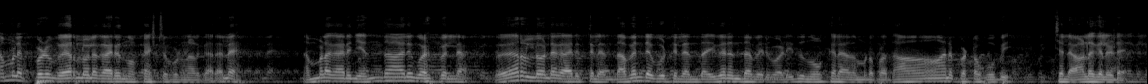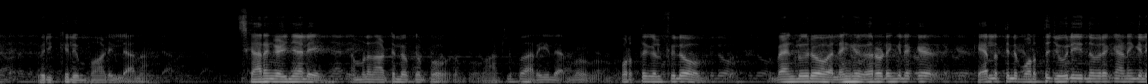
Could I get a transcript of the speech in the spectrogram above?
നമ്മൾ എപ്പോഴും വേറെയുള്ള കാര്യം നോക്കാൻ ഇഷ്ടപ്പെടുന്ന ആൾക്കാരല്ലേ നമ്മളെ കാര്യം എന്തായാലും കുഴപ്പമില്ല. വേറുള്ളവന്റെ കാര്യത്തിൽ എന്താ? അവന്റെ വീട്ടിൽ എന്താ? ഇവരെന്താ പരിപാടി? ഇത് നോക്കല നമ്മുടെ പ്രധാനപ്പെട്ട ഹോബി. ചില ആളുകളുടെ ഒരിക്കലും പാടില്ല എന്നാ. നിസ്കാരം കഴിഞ്ഞാലേ നമ്മുടെ നാട്ടിലൊക്കെ ഇപ്പോൾ നാട്ടിലിപ്പോൾ അറിയില്ല. പുറത്ത് ഗൾഫിലോ ബാംഗ്ലൂരോ അല്ലെങ്കിൽ വേറെ എവിടെയെങ്കിലൊക്കെ കേരളത്തിന് പുറത്ത് ജോലി ചെയ്യുന്നവരൊക്കെ ആണെങ്കിൽ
